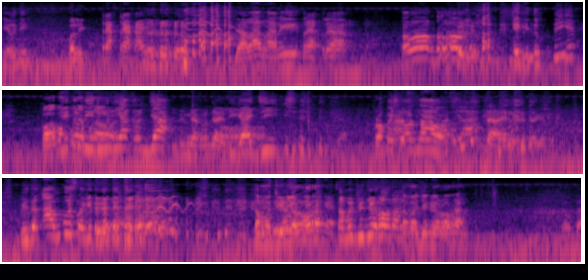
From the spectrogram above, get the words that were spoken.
ya udah. Balik. Teriak-teriak aja. Jalan lari teriak-teriak. Tolong tolong. Kayak gitu. Iya. Kalau abang itu punya di pengalaman. dunia kerja. Di dunia kerja itu. Digaji Ya. profesional. Masih, masih ada yang gitu gitu. Beda kampus lah gitu KTT sama junior Iya, orang ya? sama junior orang. Sama junior orang coba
